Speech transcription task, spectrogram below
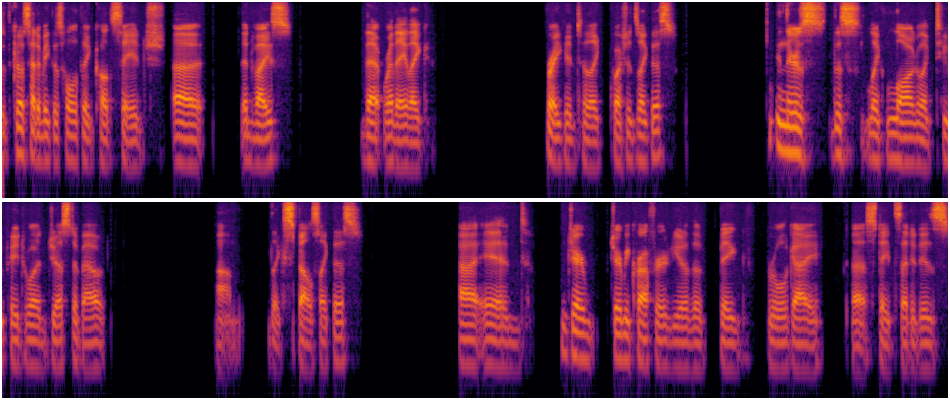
of the Coast had to make this whole thing called Sage uh advice that where they like break into like questions like this. And there's this like log, like two page one just about um like spells like this. Uh and Jer- Jeremy Crawford, you know, the big rule guy, uh, states that it is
